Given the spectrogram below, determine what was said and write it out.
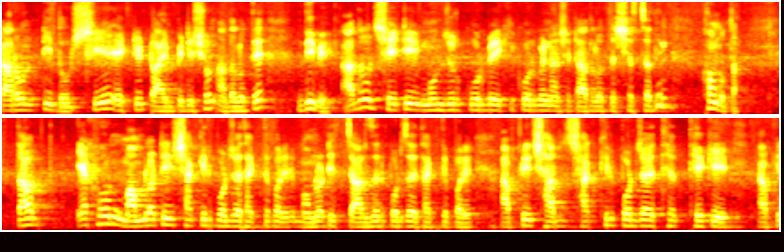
কারণটি দর্শিয়ে একটি টাইম পিটিশন আদালতে দিবে। আদালত সেইটি মঞ্জুর করবে, কি করবে না, সেটা আদালতের স্বেচ্ছাধীন ক্ষমতা। তা এখন মামলাটি সাক্ষীর পর্যায়ে থাকতে পারে মামলাটি চার্জের পর্যায়ে থাকতে পারে। আপনি সাক্ষীর পর্যায়ে থেকে আপনি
